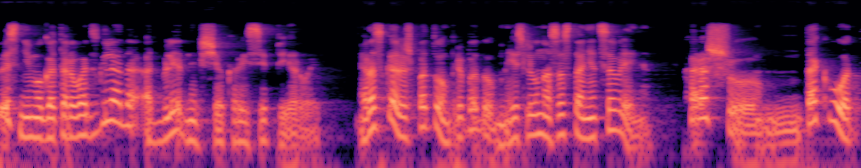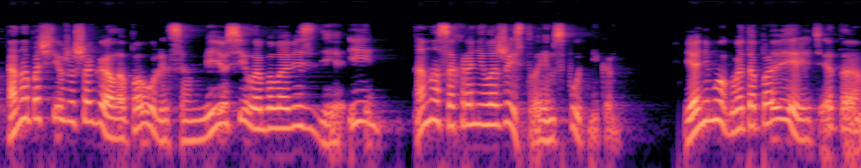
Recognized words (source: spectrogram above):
Пес не мог оторвать взгляда от бледных щек рыси первой. Расскажешь потом, преподобный, если у нас останется время. Хорошо. Так вот, она почти уже шагала по улицам, ее сила была везде, и она сохранила жизнь твоим спутникам. Я не мог в это поверить. Это...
